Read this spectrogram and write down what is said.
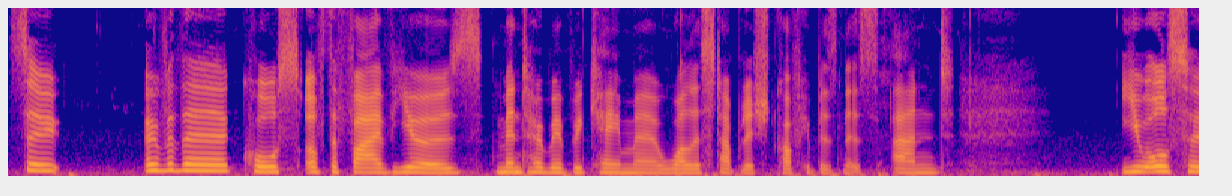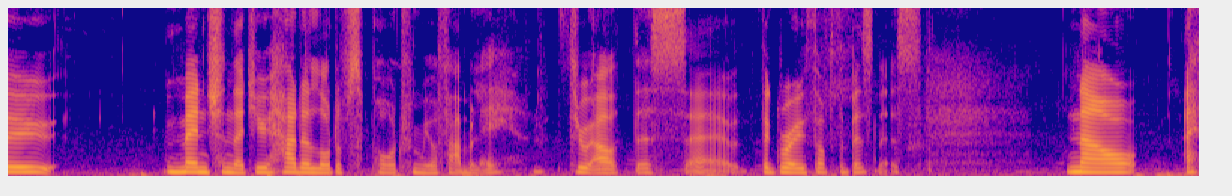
So, over the course of the five years, Mint Hobo became a well established coffee business. And you also mentioned that you had a lot of support from your family throughout this, uh, the growth of the business. Now, I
